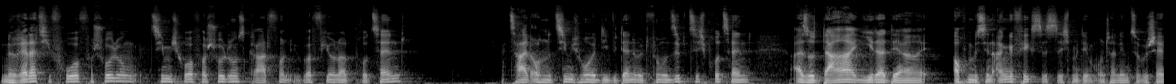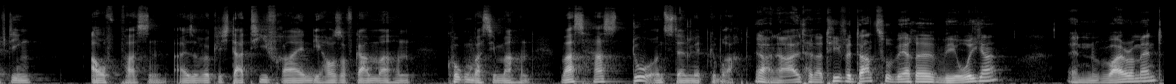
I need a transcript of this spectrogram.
eine relativ hohe Verschuldung, ziemlich hoher Verschuldungsgrad von über 400 Prozent, zahlt auch eine ziemlich hohe Dividende mit 75 Prozent. Also da jeder, der auch ein bisschen angefixt ist, sich mit dem Unternehmen zu beschäftigen, aufpassen. Also wirklich da tief rein, die Hausaufgaben machen, gucken, was sie machen. Was hast du uns denn mitgebracht? Ja, eine Alternative dazu wäre Veolia Environment.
